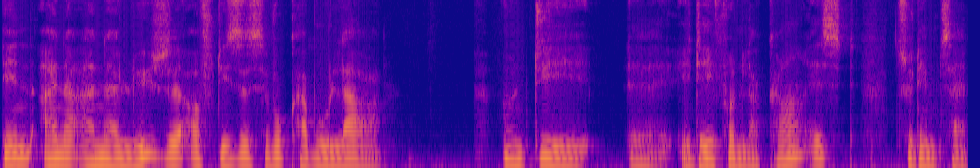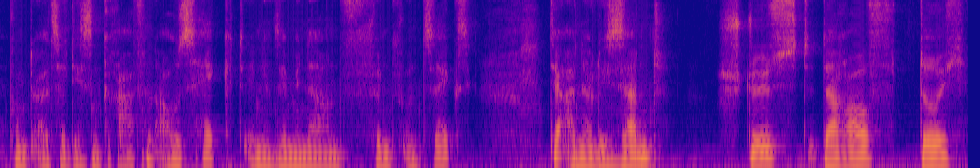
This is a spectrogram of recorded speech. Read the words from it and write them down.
in einer Analyse auf dieses Vokabular? Und die äh, Idee von Lacan ist, zu dem Zeitpunkt, als er diesen Graphen ausheckt, in den Seminaren 5 und 6, der Analysant stößt darauf durch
